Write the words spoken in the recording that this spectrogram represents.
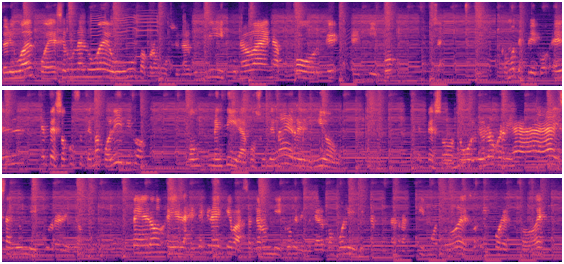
pero igual puede ser una nube de humo para promocionar algún disco, una vaina, porque el tipo ¿Cómo te explico? Él empezó con su tema político, con mentira, con su tema de religión. Empezó, se volvió loco y salió un disco de religión. Pero eh, la gente cree que va a sacar un disco que tiene que ver con política, con el racismo y todo eso, y por eso todo esto.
